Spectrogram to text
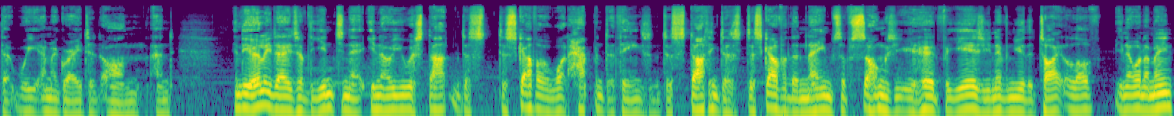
that we emigrated on. And in the early days of the internet, you know, you were starting to discover what happened to things and just starting to discover the names of songs you heard for years you never knew the title of. You know what I mean?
